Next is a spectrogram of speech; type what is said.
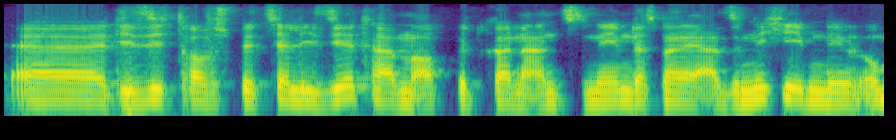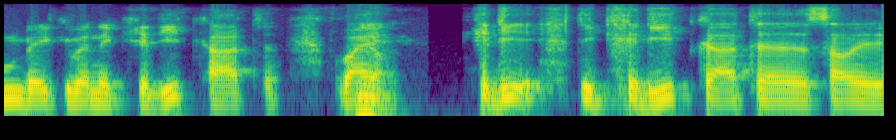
äh, die sich darauf spezialisiert haben, auch Bitcoin anzunehmen, dass man also nicht eben den Umweg über eine Kreditkarte, wobei ja die, die Kreditkarte, sorry,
